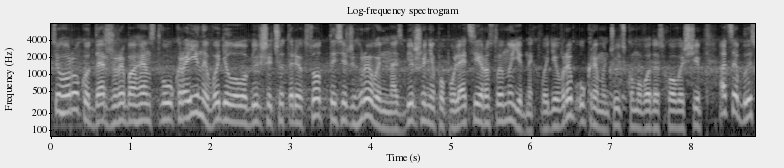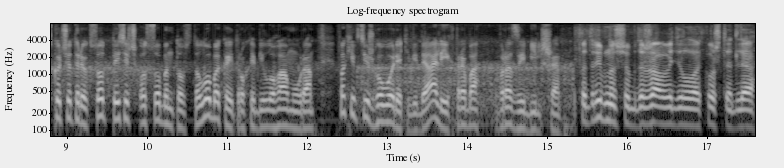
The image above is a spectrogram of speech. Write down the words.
Цього року Держрибагентство України виділило більше 400 тисяч гривень на збільшення популяції рослиноїдних видів риб у Кременчуцькому водосховищі. А це близько 400 тисяч особин товстолобика і трохи білого амура. Фахівці ж говорять, в ідеалі їх треба в рази більше. Потрібно, щоб держава виділила кошти для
